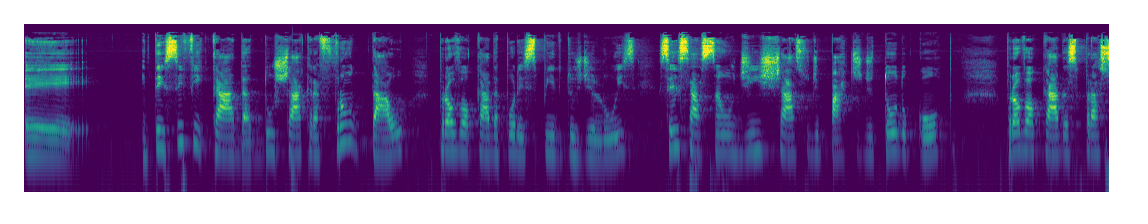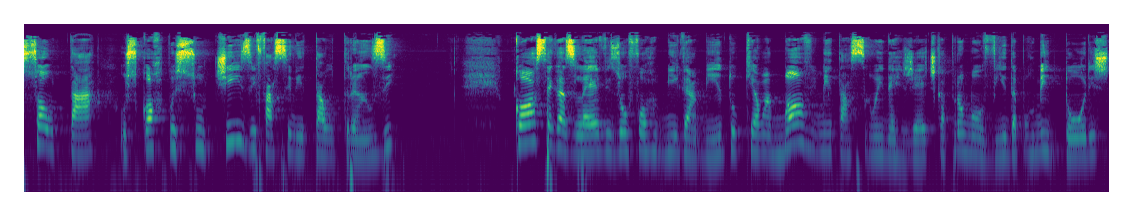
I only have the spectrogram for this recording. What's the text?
é, intensificada do chakra frontal, provocada por espíritos de luz, sensação de inchaço de partes de todo o corpo, provocadas para soltar os corpos sutis e facilitar o transe. cócegas leves ou formigamento, que é uma movimentação energética promovida por mentores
